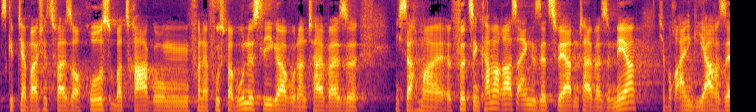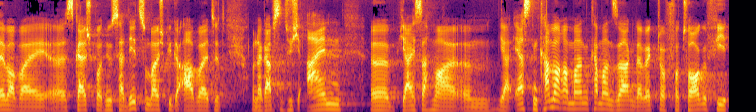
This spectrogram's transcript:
Es gibt ja beispielsweise auch Großübertragungen von der Fußball-Bundesliga, wo dann teilweise ich sag mal, 14 Kameras eingesetzt werden, teilweise mehr. Ich habe auch einige Jahre selber bei äh, Sky Sport News HD zum Beispiel gearbeitet und da gab es natürlich einen, äh, ja, ich sag mal, ähm, ja, ersten Kameramann, kann man sagen, Director of Photography,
